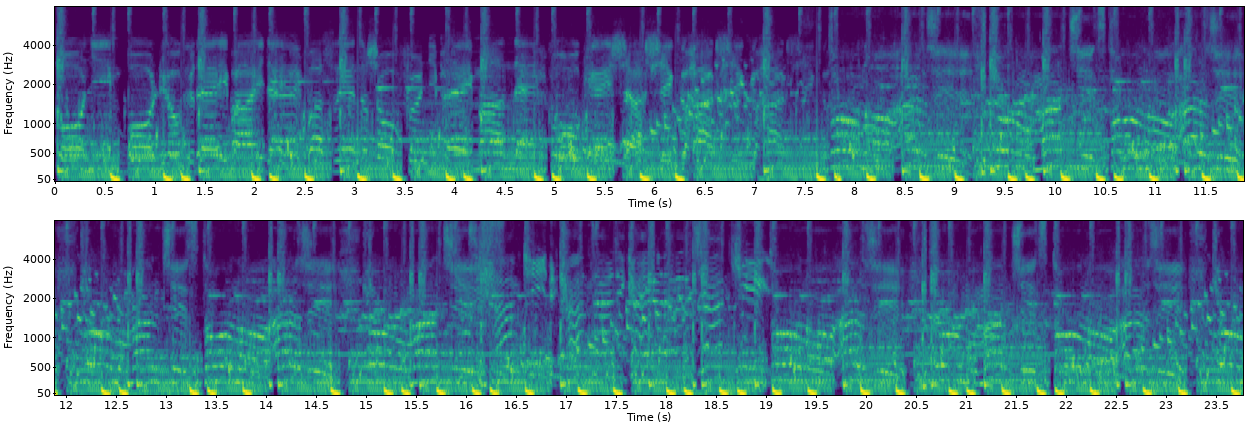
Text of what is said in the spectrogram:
公認暴力デイバイデイバスへの勝負にペイマンネ後継者シグハグシグハグシグ塔の主今日もマンチス塔の主今日もマンチス塔の主今日もマンチスジャンキー今日もマンチス塔の主今日も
